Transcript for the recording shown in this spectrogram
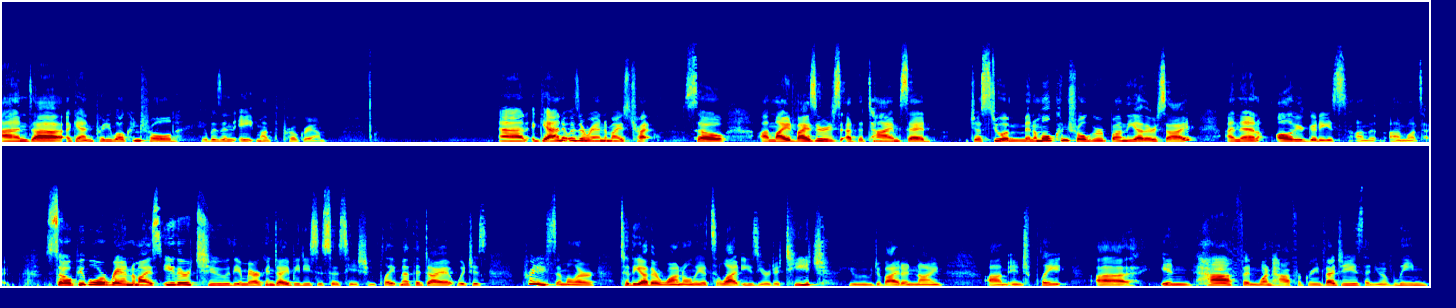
and uh, again, pretty well controlled. It was an eight month program. And again, it was a randomized trial. So uh, my advisors at the time said, just do a minimal control group on the other side, and then all of your goodies on, the, on one side. So people were randomized either to the American Diabetes Association plate method diet, which is pretty similar to the other one, only it's a lot easier to teach. You divide a nine um, inch plate uh, in half and one half are green veggies. Then you have lean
